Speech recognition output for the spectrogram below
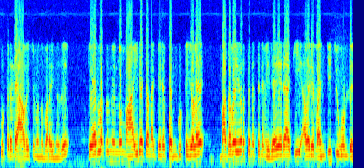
കുട്ടരുടെ ആവശ്യം എന്ന് പറയുന്നത്. കേരളത്തിൽ നിന്നും ആയിരക്കണക്കിന് പെൺകുട്ടികളെ മതപരിവർത്തനത്തിന് വിധേയരാക്കി അവരെ വഞ്ചിച്ചുകൊണ്ട്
